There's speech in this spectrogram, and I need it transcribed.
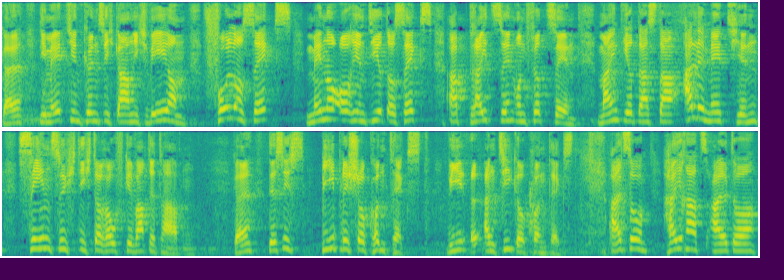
Gell? Die Mädchen können sich gar nicht wehren. Voller Sex, männerorientierter Sex ab 13 und 14. Meint ihr, dass da alle Mädchen sehnsüchtig darauf gewartet haben? Gell? Das ist biblischer Kontext, wie äh, antiker Kontext. Also Heiratsalter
